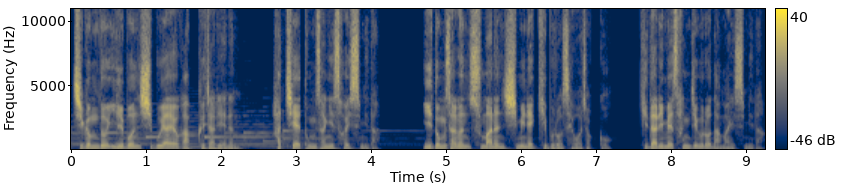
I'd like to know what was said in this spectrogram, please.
지금도 일본 시부야역 앞 그 자리에는 하치의 동상이 서 있습니다. 이 동상은 수많은 시민의 기부로 세워졌고 기다림의 상징으로 남아 있습니다.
